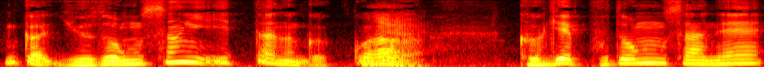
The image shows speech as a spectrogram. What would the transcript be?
그러니까 유동성이 있다는 것과 예. 그게 부동산에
